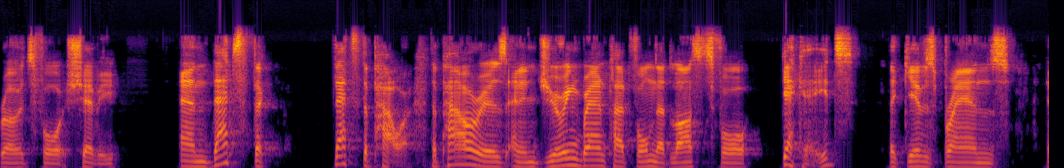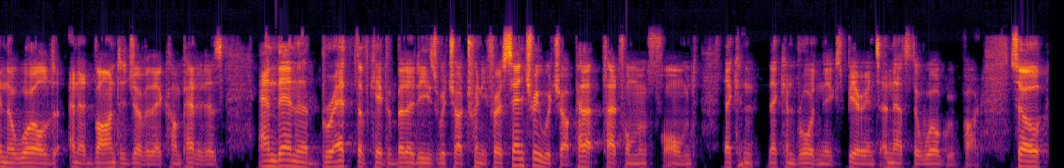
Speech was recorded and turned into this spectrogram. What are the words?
roads for Chevy. And that's the that's the power. The power is an enduring brand platform that lasts for decades that gives brands in the world an advantage over their competitors. And then a breadth of capabilities which are 21st century, which are platform informed, that can that can broaden the experience, and that's the World Group part. So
